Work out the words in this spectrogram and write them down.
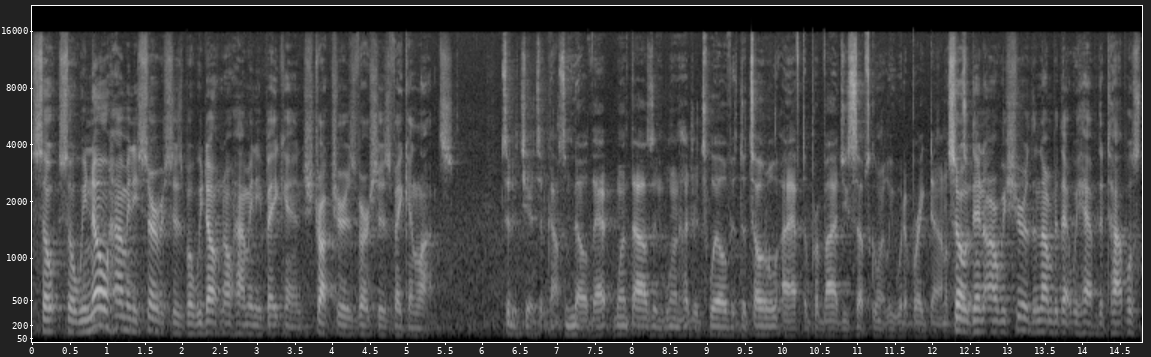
So, so we know how many services, but we don't know how many vacant structures versus vacant lots. To the chair, to the council, no, that 1,112 is the total. I have to provide you subsequently with a breakdown of. So then are we sure the number that we have at the top, was-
